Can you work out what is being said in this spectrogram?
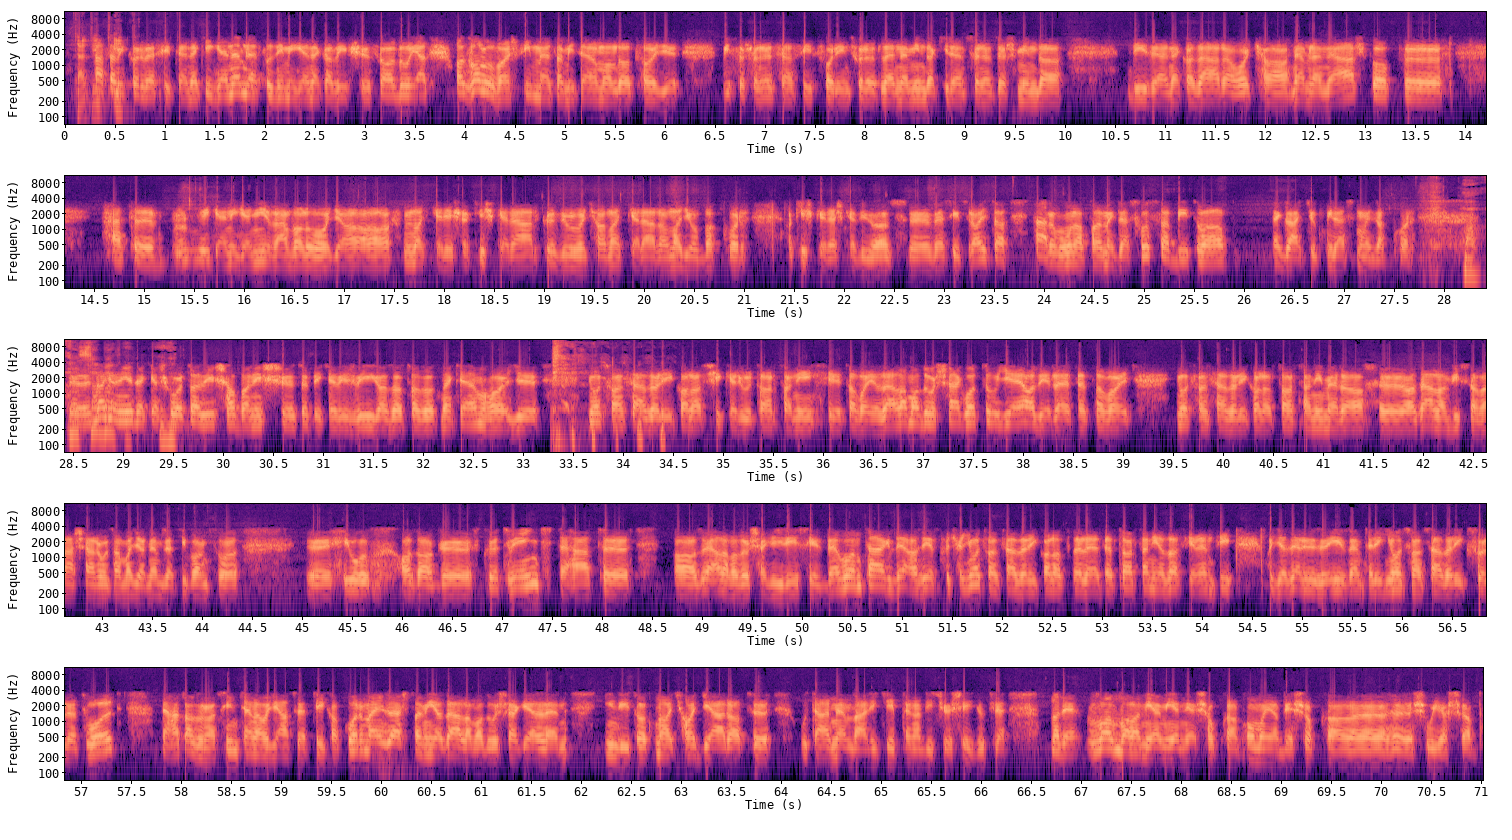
Tehát hát amikor veszítenek, igen, nem lehet tudni még ennek a végső szaldóját. Az valóban stimmelt, amit elmondott, hogy biztosan 510 forint fölött lenne mind a 95-ös, mind a dízelnek az ára, hogyha nem lenne ástop. Hát igen, igen, nyilvánvaló, hogy a, a nagyker és a kisker ár közül, hogyha a nagyker ára nagyobb, akkor a kiskereskedő az veszít rajta. Három hónappal meg lesz hosszabbítva, meglátjuk, mi lesz majd akkor. Ha, ha szabad... Nagyon érdekes volt az is, abban is többé-kevésbé igazat adott nekem, hogy 80% alatt sikerült tartani tavaly az államadóságot. Ugye azért lehetett tavaly 80% alatt tartani, mert a, az állam visszavásárolt a Magyar Nemzeti Banktól jó adag kötvényt, tehát az államadóság egy részét bevonták, de azért, hogyha 80% alatt lehetett tartani, az azt jelenti, hogy az előző évben pedig 80% fölött volt, tehát azon a szinten, ahogy átvették a kormányzást, ami az államadóság ellen indított nagy hadjárat után nem válik éppen a dicsőségükre. Na de van valami, ami ennél sokkal komolyabb és sokkal súlyosabb.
